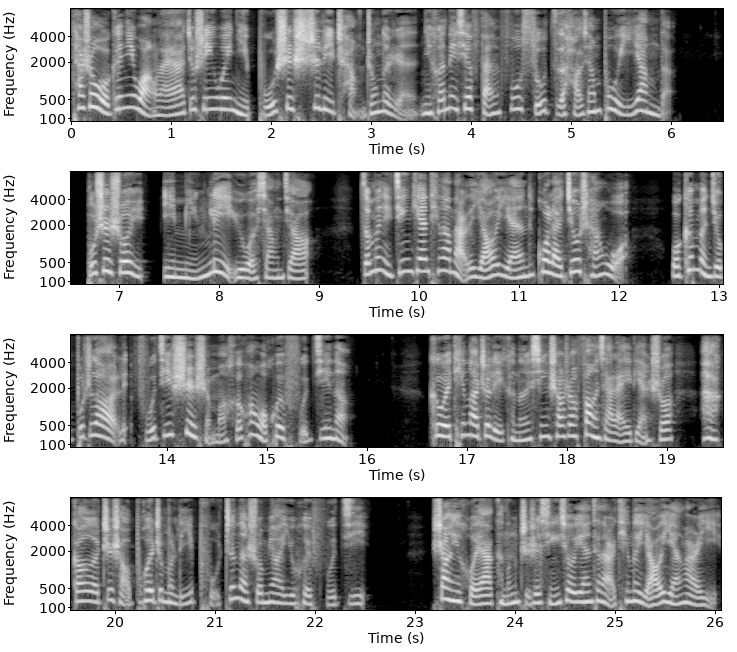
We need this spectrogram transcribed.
他说：“我跟你往来啊，就是因为你不是势力场中的人，你和那些凡夫俗子好像不一样的，不是说以名利与我相交。怎么你今天听到哪儿的谣言过来纠缠我？我根本就不知道伏击是什么，何况我会伏击呢？”各位听到这里，可能心稍稍放下来一点，说：“啊，高鹗至少不会这么离谱，真的说妙玉会伏击。”上一回啊，可能只是邢岫烟在哪儿听的谣言而已，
